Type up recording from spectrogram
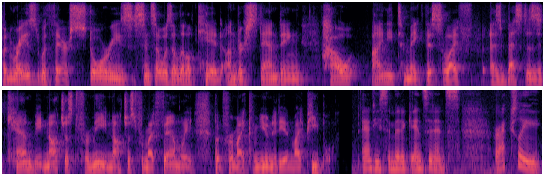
but raised with their stories since I was a little kid, understanding how I need to make this life as best as it can be, not just for me, not just for my family, but for my community and my people anti Semitic incidents are actually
